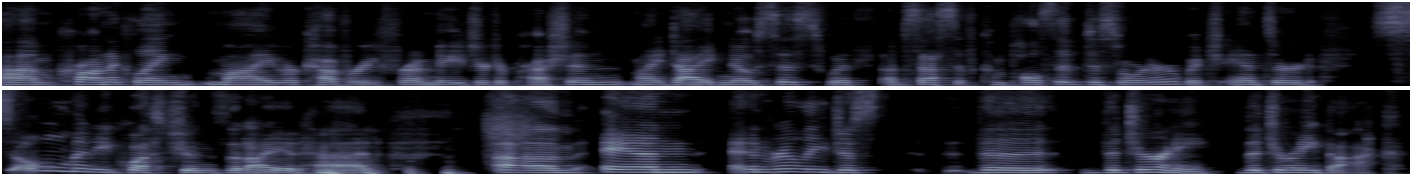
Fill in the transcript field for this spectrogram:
um, chronicling my recovery from major depression, my diagnosis with obsessive compulsive disorder, which answered so many questions that I had had, um, and and really just the the journey, the journey back,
